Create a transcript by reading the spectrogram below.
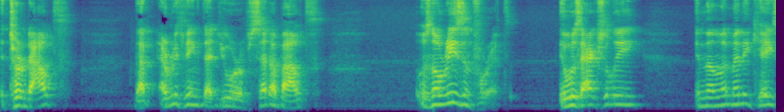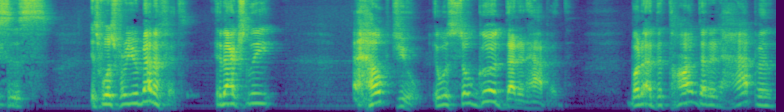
it turned out that everything that you were upset about was no reason for it. It was actually, in the many cases, it was for your benefit. It actually helped you. It was so good that it happened. But at the time that it happened,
